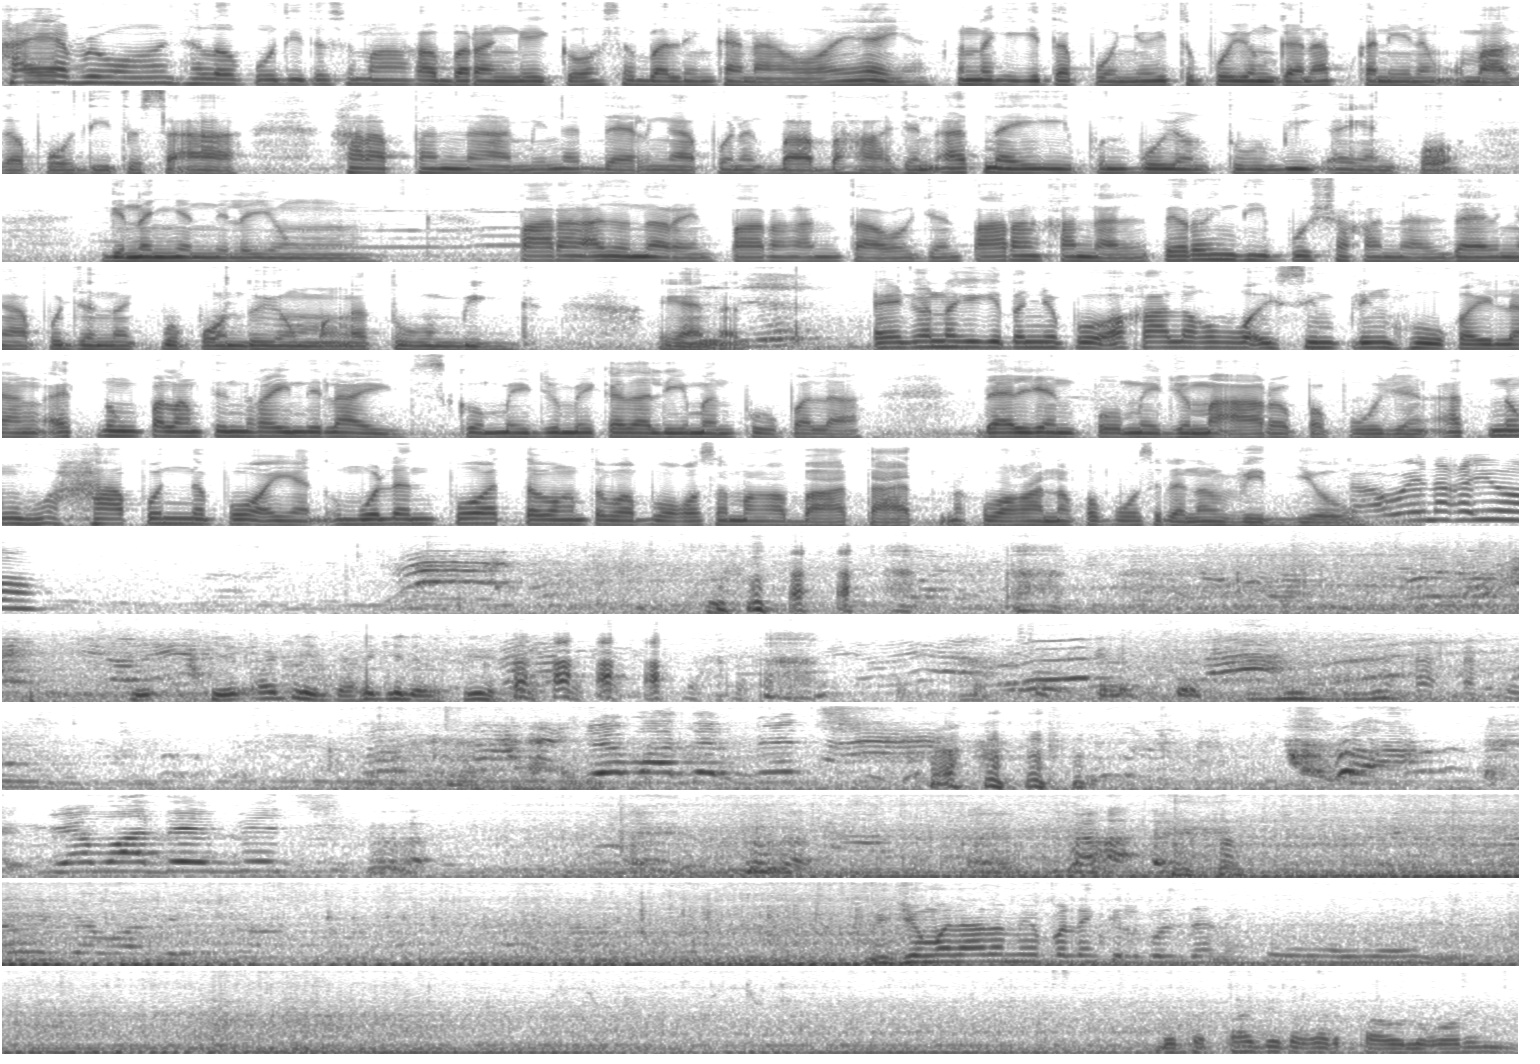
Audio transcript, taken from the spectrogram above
Hi everyone! Hello po dito sa mga kabarangay ko sa Balingkanawa. Ayan, kung nakikita po nyo, ito po yung ganap kaninang umaga po dito sa ah, harapan namin at dahil nga po nagbabaha dyan at naiipon po yung tubig. Ayan po, ginanyan nila yung parang ano na rin, parang ang tawag dyan, parang kanal. Pero hindi po siya kanal dahil nga po dyan nagpupondo yung mga tubig. Ayan, at Ayan kung nakikita nyo po, akala ko po ay simpleng hukay lang at nung palang tinry nila ay Diyos ko, medyo may kalaliman po pala dahil yan po medyo maaraw pa po dyan. At nung hapon na po, ayan, umulan po at tawang-tawa po ako sa mga bata at nakuha ko po sila ng video. Kaway na kayo! Here, okay, dahil ginawa. Get that bitch! Get that bitch! Medyo malalam yung pala yung kilkuldan eh. Magkatagat ang karpaulo ko rin.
